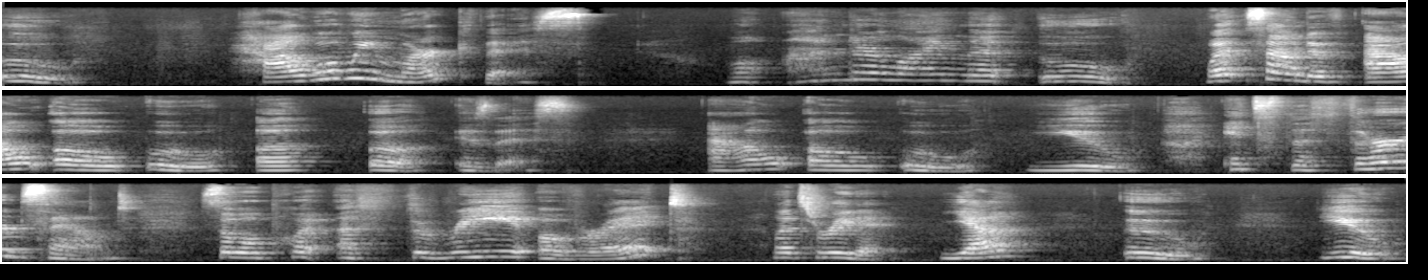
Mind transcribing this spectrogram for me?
ooh. How will we mark this? Well, underline the ooh. What sound of ow, oh, ooh, uh, uh is this? Ow, oh, ooh, you. It's the third sound. So we'll put a three over it. Let's read it. Yeah, ooh, you.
